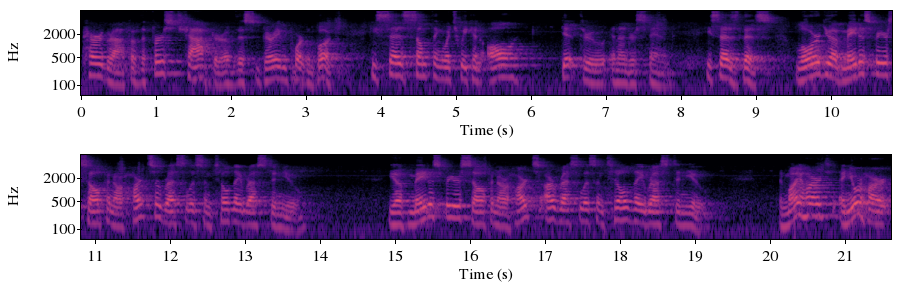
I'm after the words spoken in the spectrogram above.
paragraph of the first chapter of this very important book, he says something which we can all get through and understand. He says this Lord, you have made us for yourself, and our hearts are restless until they rest in you. You have made us for yourself, and our hearts are restless until they rest in you. And my heart and your heart,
